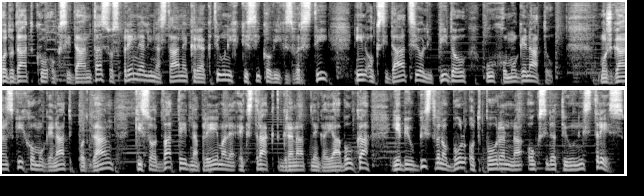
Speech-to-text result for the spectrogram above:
Po dodatku oksidanta so spremljali nastanek reaktivnih kisikovih zvrsti in oksidacijo lipidov v homogenatu. Možganski homogenat podgan, ki so dva tedna prejemali ekstrakt granatnega jabolka, je bil bistveno bolj odporen na oksidativni stres.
